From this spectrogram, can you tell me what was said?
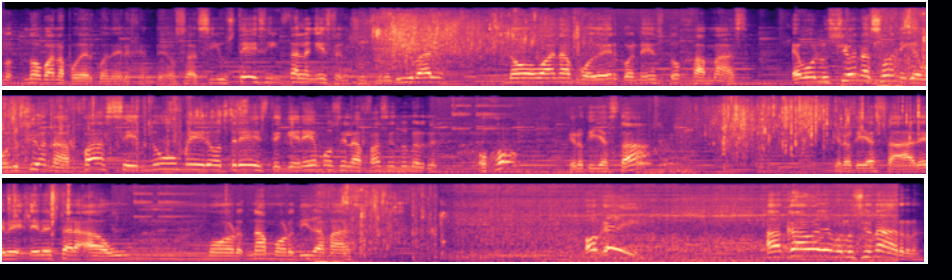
no, no, van a poder con él, gente. O sea, si ustedes instalan esto en su survival, no van a poder con esto jamás. Evoluciona, Sonic, evoluciona. Fase número 3. Te queremos en la fase número 3. Ojo, creo que ya está. Creo que ya está. Debe, debe estar a una mordida más. Ok. Acaba de evolucionar.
